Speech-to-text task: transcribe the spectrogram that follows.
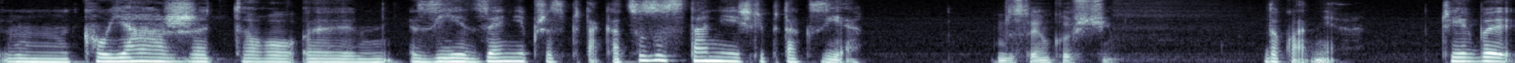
mm, kojarzy to zjedzenie przez ptaka? Co zostanie, jeśli ptak zje? Dostają kości. Dokładnie. Czyli jakby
